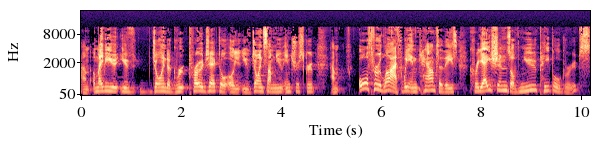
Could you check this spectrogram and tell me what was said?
Um, or maybe you, have joined a group project or, or, you've joined some new interest group. Um, all through life, we encounter these creations of new people groups,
